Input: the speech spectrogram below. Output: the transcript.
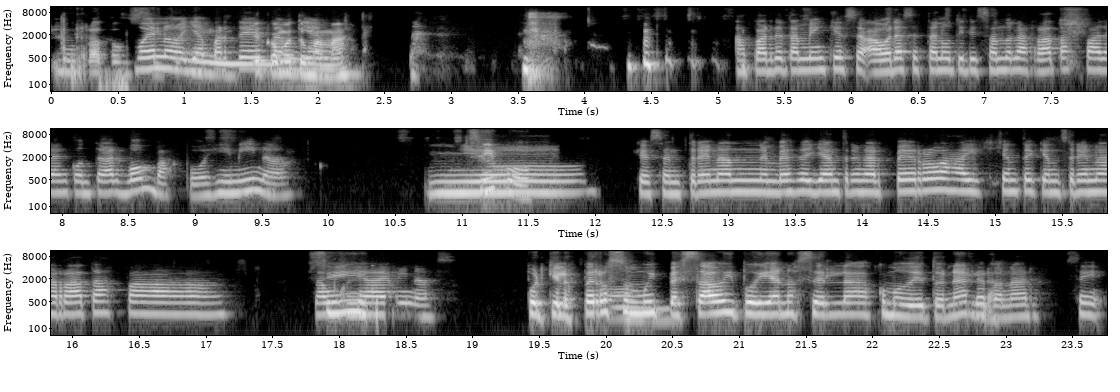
los ratones. Bueno, y aparte. como tu mamá. aparte también que ahora se están utilizando las ratas para encontrar bombas, pues, y minas. Sí, pues que se entrenan, en vez de ya entrenar perros, hay gente que entrena ratas para la búsqueda de minas. Porque los perros son muy pesados y podían hacerlas como detonar. Detonar, sí.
